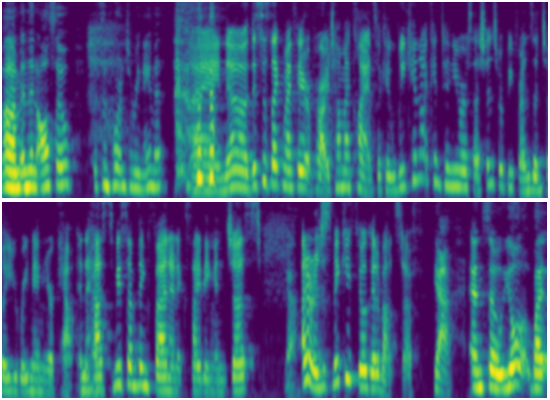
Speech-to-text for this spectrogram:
Um, and then also, it's important to rename it. I know. This is like my favorite part. I tell my clients, okay, we cannot continue our sessions or be friends until you rename your account. And it Yeah. has to be something fun and exciting and just, Yeah. I don't know, just make you feel good about stuff. Yeah. And so you'll, by,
